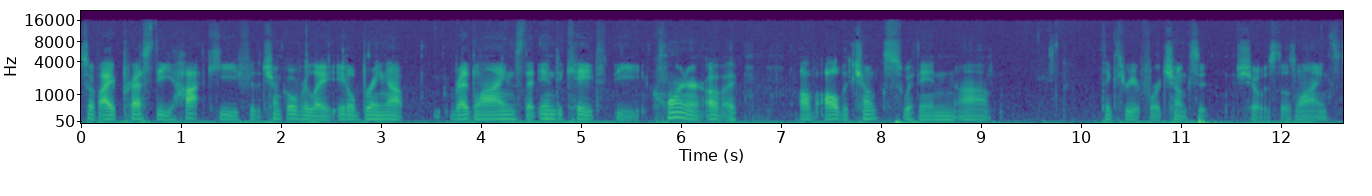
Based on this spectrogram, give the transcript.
So if I press the hotkey for the chunk overlay, it'll bring up red lines that indicate the corner of a of all the chunks within um, I think three or four chunks it shows those lines.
